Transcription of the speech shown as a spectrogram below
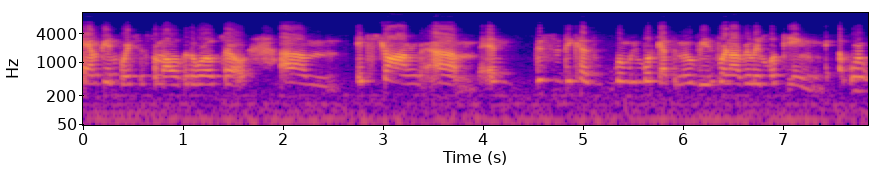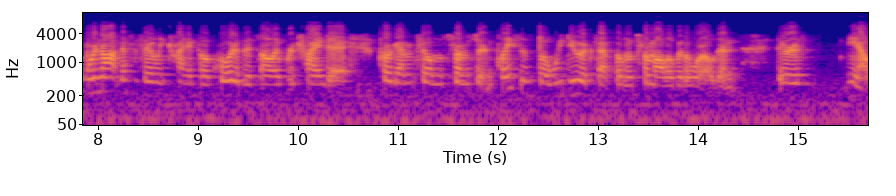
champion voices from all over the world. So um, it's strong, um, and this is because when we look at the movies, we're not really looking, we're, we're not necessarily trying to fill quotas. It's not like we're trying to program films from certain places, but we do accept films from all over the world, and there's, you know,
